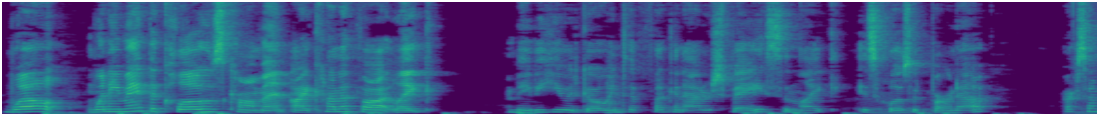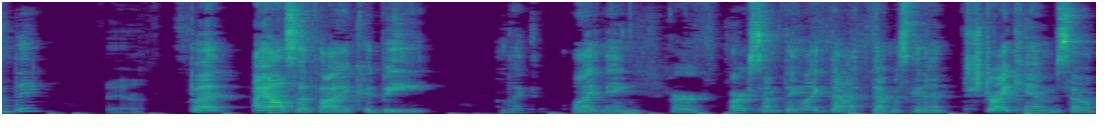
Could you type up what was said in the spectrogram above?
Well, when he made the clothes comment, I kind of thought like maybe he would go into fucking outer space and like his clothes would burn up or something. Yeah. But I also thought it could be like lightning or or something like that that was gonna strike him. So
